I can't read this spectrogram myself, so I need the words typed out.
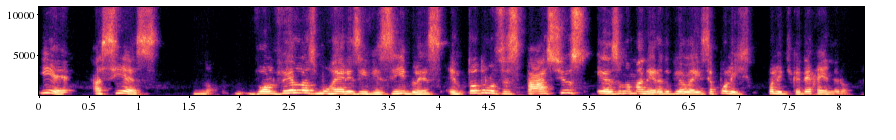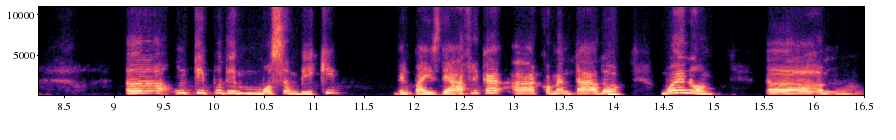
E assim é. Volver as mulheres invisíveis em todos os espaços é uma maneira de violência política de gênero. Uh, um tipo de Moçambique, del país de África ha comentado, bueno, um,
